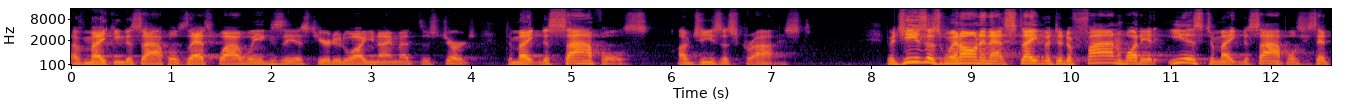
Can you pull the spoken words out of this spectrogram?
of making disciples. That's why we exist here at Ooltewah United Methodist Church, to make disciples of Jesus Christ. But Jesus went on in that statement to define what it is to make disciples. He said,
